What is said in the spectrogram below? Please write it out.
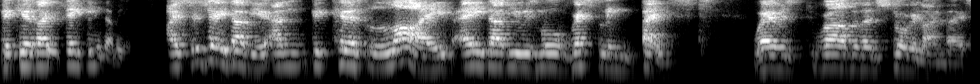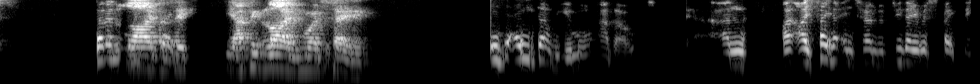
because I think AEW. I still choose AEW, and because live AEW is more wrestling based, whereas rather than storyline based. But Live, I think. Yeah, I think live is more entertaining. is AEW more adult? And I, I say that in terms of do they respect the?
